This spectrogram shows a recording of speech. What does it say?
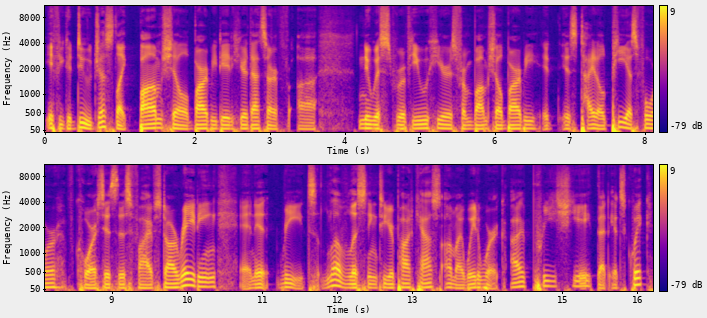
if you could do just like Bombshell Barbie did here, that's our uh, newest review here is from Bombshell Barbie. It is titled PS4. Of course, it's this five star rating, and it reads Love listening to your podcast on my way to work. I appreciate that it's quick.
